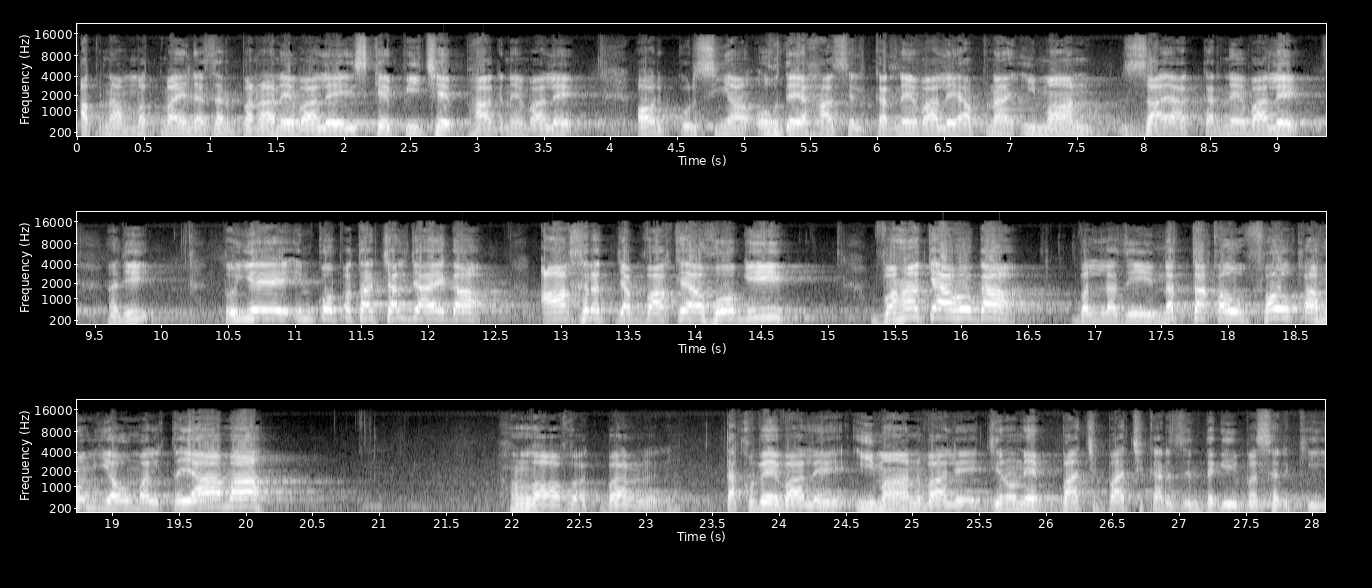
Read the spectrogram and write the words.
اپنا متمع نظر بنانے والے، اس کے پیچھے بھاگنے والے اور کرسیاں عہدے حاصل کرنے والے، اپنا ایمان ضائع کرنے والے۔ ہاں جی؟ تو یہ ان کو پتہ چل جائے گا آخرت جب واقعہ ہوگی، وہاں کیا ہوگا؟ ولزی نتقو فوقہم یوم القیامہ اللہ اکبر، تقوی والے، ایمان والے، جنہوں نے بچ بچ کر زندگی بسر کی،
